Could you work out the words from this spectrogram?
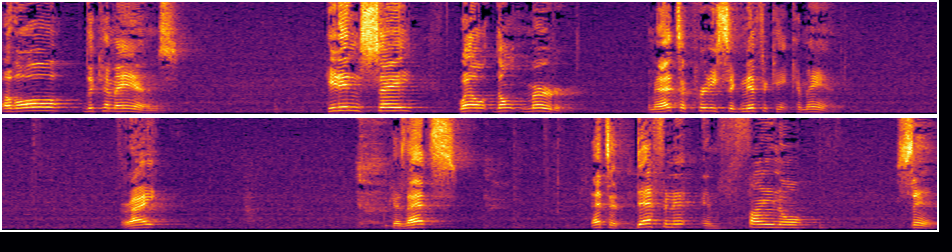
of all the commands? He didn't say, Well, don't murder. I mean, that's a pretty significant command. Right? Because that's that's a definite and final sin.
